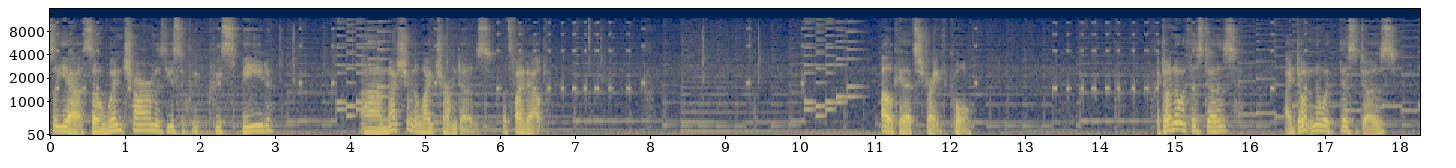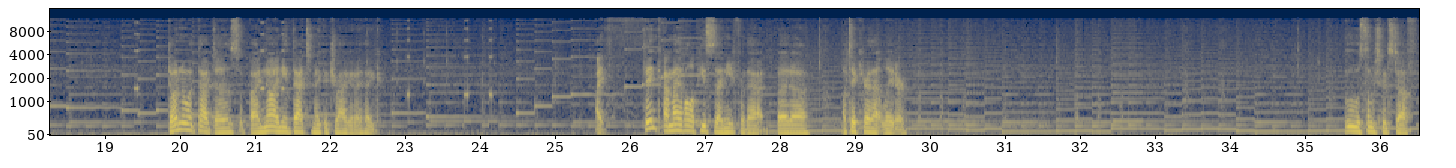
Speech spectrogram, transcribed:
So yeah, so Wind Charm is used to increase speed. I'm um, not sure what the Light Charm does. Let's find out. Oh, okay, that's Strength. Cool. I don't know what this does. I don't know what this does. Don't know what that does, but I know I need that to make a dragon, I think. I think I might have all the pieces I need for that, but uh, I'll take care of that later. Ooh, so much good stuff.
